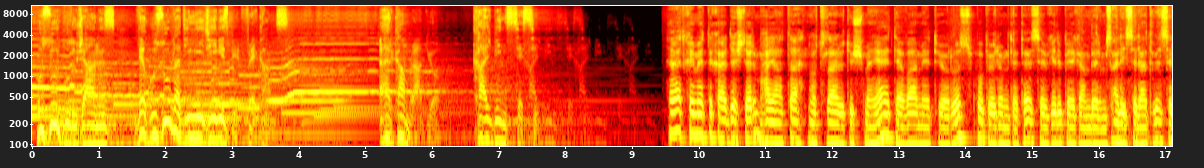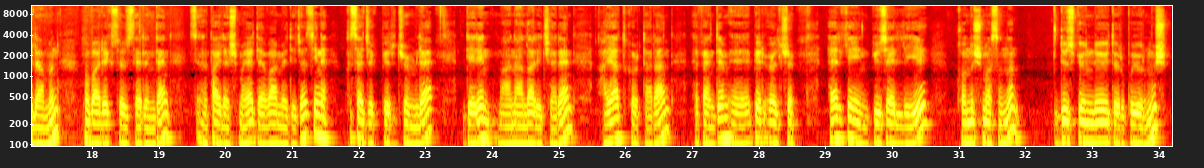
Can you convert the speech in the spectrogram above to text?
Huzur bulacağınız ve huzurla dinleyeceğiniz bir frekans. Erkam Radyo, Kalbin Sesi. Evet kıymetli kardeşlerim hayata notlar düşmeye devam ediyoruz. Bu bölümde de sevgili Peygamberimiz Aleyhisselatü Vesselam'ın mübarek sözlerinden paylaşmaya devam edeceğiz. Yine kısacık bir cümle derin manalar içeren, hayat kurtaran efendim e, bir ölçü. Erkeğin güzelliği konuşmasının düzgünlüğüdür buyurmuş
